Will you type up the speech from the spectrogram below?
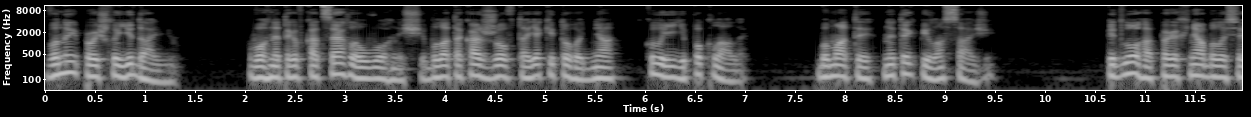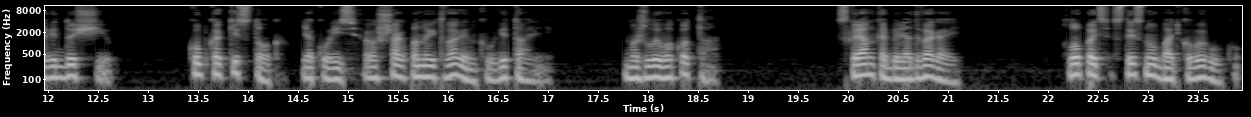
Вони пройшли їдальню. Вогнетривка цегла у вогнищі була така жовта, як і того дня, коли її поклали, бо мати не терпіла сажі. Підлога перехнябилася від дощів, купка кісток якоїсь розшарпаної тваринки у вітальні, можливо, кота, склянка біля дверей. Хлопець стиснув батькову руку.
